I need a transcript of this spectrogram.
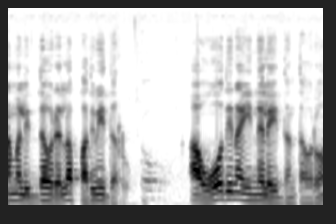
ನಮ್ಮಲ್ಲಿ ಇದ್ದವರೆಲ್ಲ ಪದವೀಧರರು ಆ ಓದಿನ ಹಿನ್ನೆಲೆ ಇದ್ದಂಥವರು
